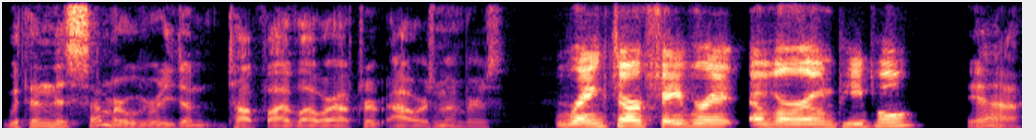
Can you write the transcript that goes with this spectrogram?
within this summer, we've already done top five Lauer After Hours members. Ranked our favorite of our own people? Yeah,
